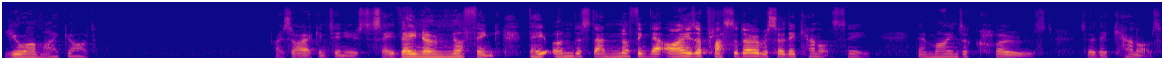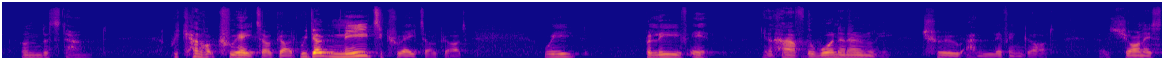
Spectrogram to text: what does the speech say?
You are my God. Isaiah continues to say, They know nothing. They understand nothing. Their eyes are plastered over so they cannot see. Their minds are closed so they cannot understand. We cannot create our God. We don't need to create our God. We believe in and have the one and only true and living God. As John is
